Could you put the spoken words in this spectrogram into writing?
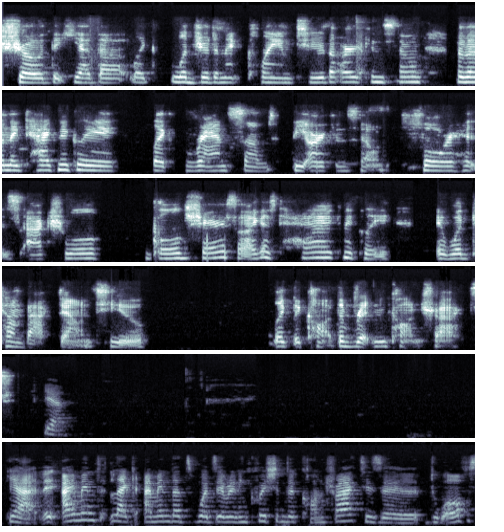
showed that he had that like legitimate claim to the Arkenstone, but then they technically like ransomed the Arkenstone for his actual gold share. So I guess technically it would come back down to like the con the written contract. Yeah. Yeah, I meant like I mean that's what they relinquish in the contract is a dwarves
